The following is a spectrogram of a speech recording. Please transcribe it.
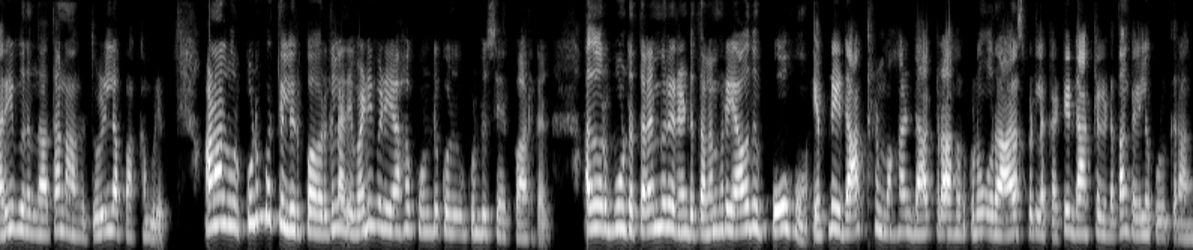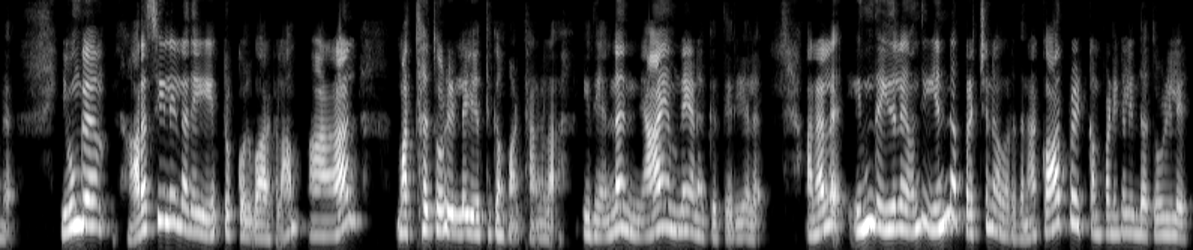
அறிவு இருந்தால் தான் நான் அந்த தொழிலை பார்க்க முடியும். ஆனால் ஒரு குடும்பத்தில் இருப்பவர்கள் அதை வழி வழியாக கொண்டு கொண்டு கொண்டு சேர்ப்பார்கள். அது ஒரு மூன்று தலைமுறை ரெண்டு தலைமுறையாவது போகும். எப்படி டாக்டர் மகன் டாக்டராக இருக்கணும்? ஒரு ஹாஸ்பிட்டலை கட்டி டாக்டர்கிட்ட தான் கையில் கொடுக்குறாங்க. இவங்க அரசியலில் அதை ஏற்றுக்கொள்வார்களாம். ஆனால் மற்ற தொழிலில் ஏற்றுக்க மாட்டாங்களா? இது என்ன நியாயம்னே எனக்கு தெரியலை. அதனால் இந்த இதில் வந்து என்ன பிரச்சனை வருதுன்னா கார்ப்பரேட் கம்பெனிகள் இந்த தொழிலே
